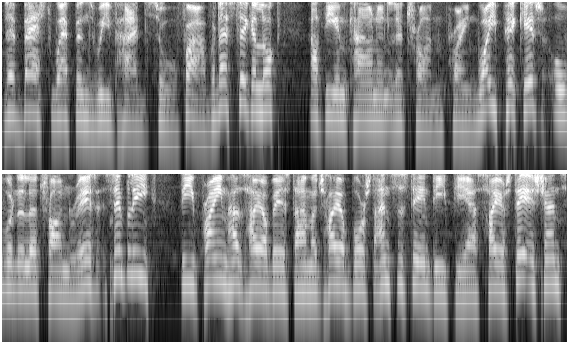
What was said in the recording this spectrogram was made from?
the best weapons we've had so far. But let's take a look at the Incarnon Latron Prime. Why pick it over the Latron Wraith? Simply, the Prime has higher base damage, higher burst and sustained DPS, higher status chance,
